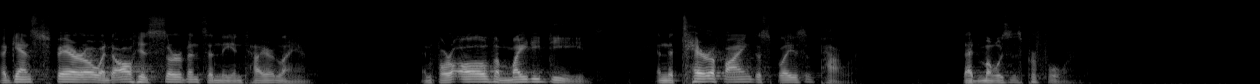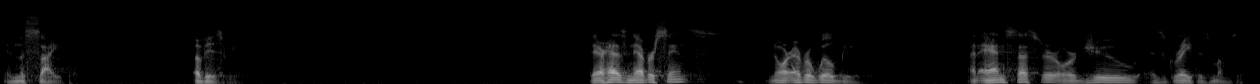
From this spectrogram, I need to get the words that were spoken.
against Pharaoh and all his servants and the entire land, and for all the mighty deeds and the terrifying displays of power that Moses performed in the sight of Israel. There has never since, nor ever will be, an ancestor or Jew as great as Moses.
